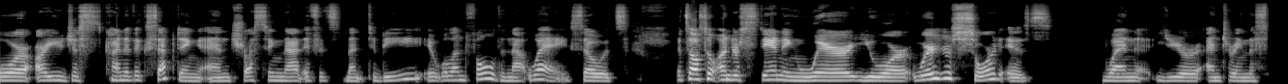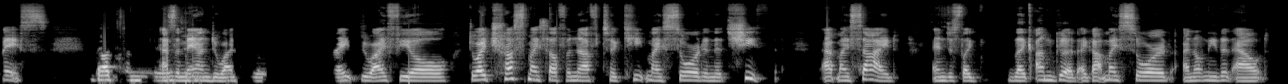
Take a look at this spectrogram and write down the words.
Or are you just kind of accepting and trusting that if it's meant to be, it will unfold in that way? So it's it's also understanding where your where your sword is. when you're entering the space. That's amazing. As a man, do I feel right? Do I feel do I trust myself enough to keep my sword in its sheath at my side and just like like I'm good. I got my sword. I don't need it out.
